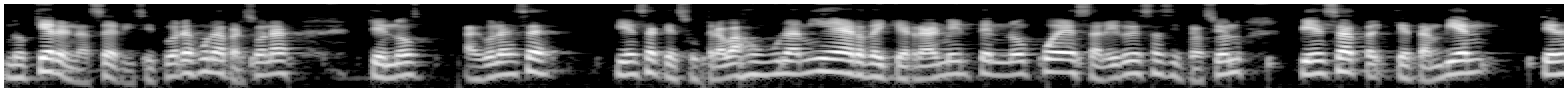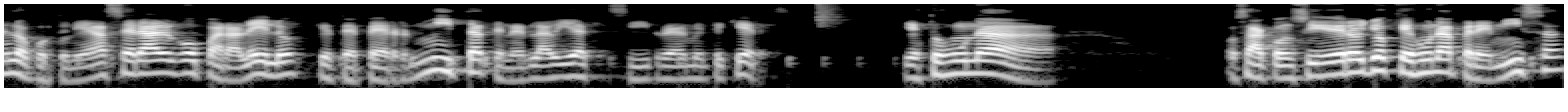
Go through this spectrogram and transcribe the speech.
no quieren hacer. Y si tú eres una persona que no, algunas veces piensa que su trabajo es una mierda y que realmente no puede salir de esa situación, piensa que también tienes la oportunidad de hacer algo paralelo que te permita tener la vida que sí realmente quieres. Y esto es una, o sea, considero yo que es una premisa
